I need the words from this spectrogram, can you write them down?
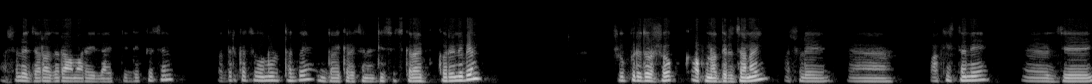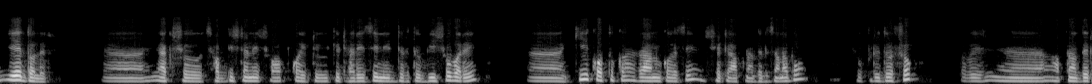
আসলে যারা যারা আমার এই লাইভটি দেখতেছেন, তাদের কাছে অনুরোধ থাকবে, দয়া করে চ্যানেলটি সাবস্ক্রাইব করে নেবেন। সুপ্রিয় দর্শক, আপনাদের জানাই, আসলে পাকিস্তানে যে এ দলের একশো ছাব্বিশ রানে সব কয়েকটি উইকেট হারিয়েছে নির্ধারিত বিশ ওভারে কি কত রান করেছে সেটা আপনাদের জানাব। সুপ্রিয় দর্শক, তবে আপনাদের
